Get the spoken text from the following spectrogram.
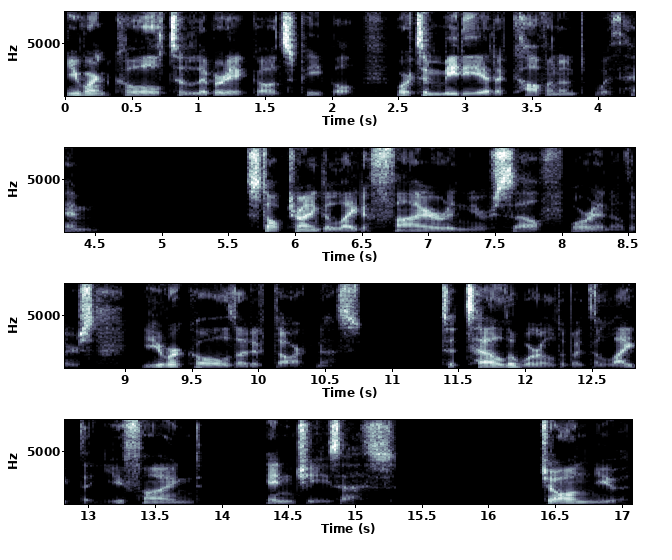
You weren't called to liberate God's people or to mediate a covenant with him. Stop trying to light a fire in yourself or in others. You were called out of darkness to tell the world about the light that you found in Jesus. John knew it,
